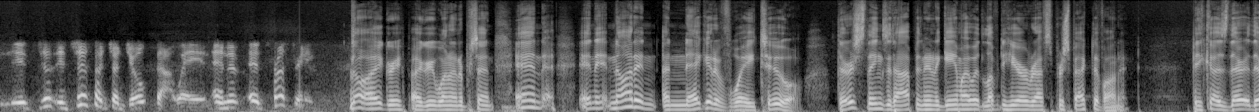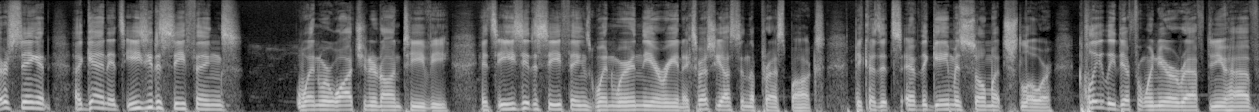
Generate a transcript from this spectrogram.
it's just it's just such a joke that way, and it, it's frustrating. No, I agree. I agree 100%. And and it, not in a negative way too. There's things that happen in a game I would love to hear a ref's perspective on it. Because they're they're seeing it again, it's easy to see things when we're watching it on TV. It's easy to see things when we're in the arena, especially us in the press box, because it's eh, the game is so much slower. Completely different when you're a ref and you have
